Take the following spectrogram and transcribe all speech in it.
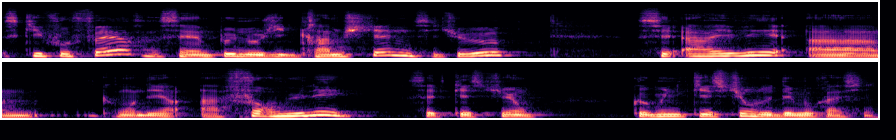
ce qu'il faut faire, c'est un peu une logique gramscienne, si tu veux, c'est arriver à, comment dire, à formuler cette question comme une question de démocratie.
